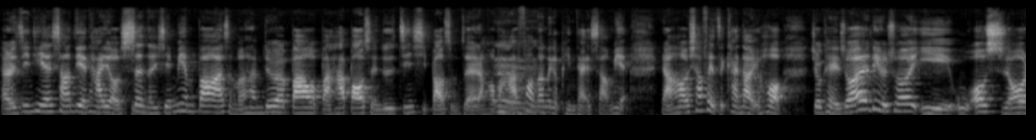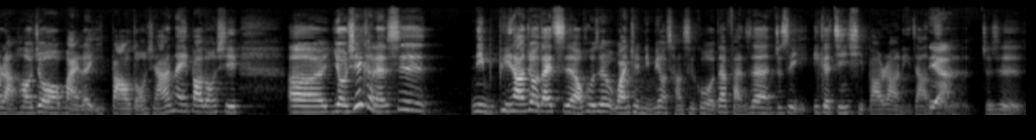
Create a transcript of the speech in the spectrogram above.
假如今天商店它有剩的一些面包啊什么，他们就会包把它包成就是惊喜包什么之类，然后把它放到那个平台上面，然后消费者看到以后就可以说，哎，例如说以五欧十欧，然后就买了一包东西，然后那一包东西，呃，有些可能是。你平常就有在吃的，或者完全你没有尝试过，但反正就是一个惊喜包让你这样子，就是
